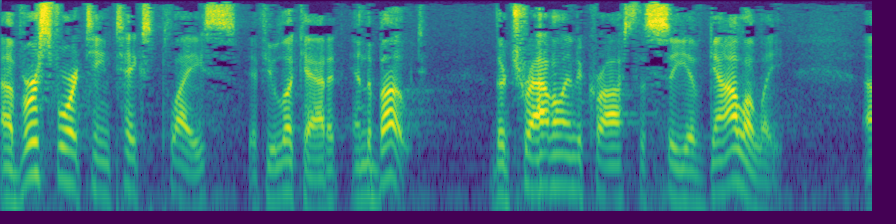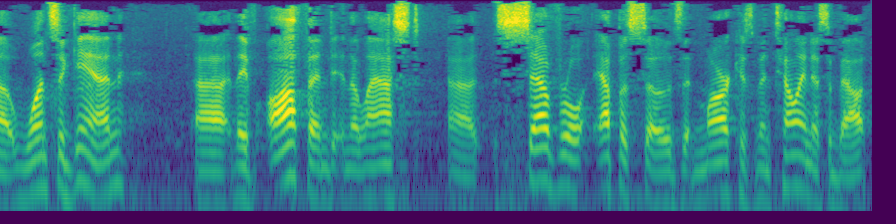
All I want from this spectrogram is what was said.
Uh, verse 14 takes place, if you look at it, in the boat. They're traveling across the Sea of Galilee. Uh, once again, uh, they've often, in the last uh, several episodes that Mark has been telling us about,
